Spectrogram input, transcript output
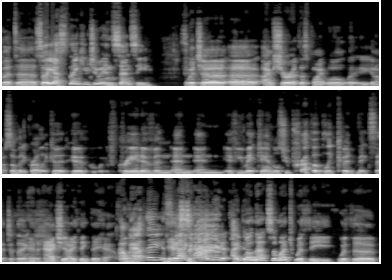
but uh, so, yes, thank you to Incensi. Which uh, uh, I'm sure at this point will, you know, somebody probably could, if, if creative, and and and if you make candles, you probably could make such a thing. And actually, I think they have. Oh, have they? Yes. See, I, I did. I did. Well, not so much with the with the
